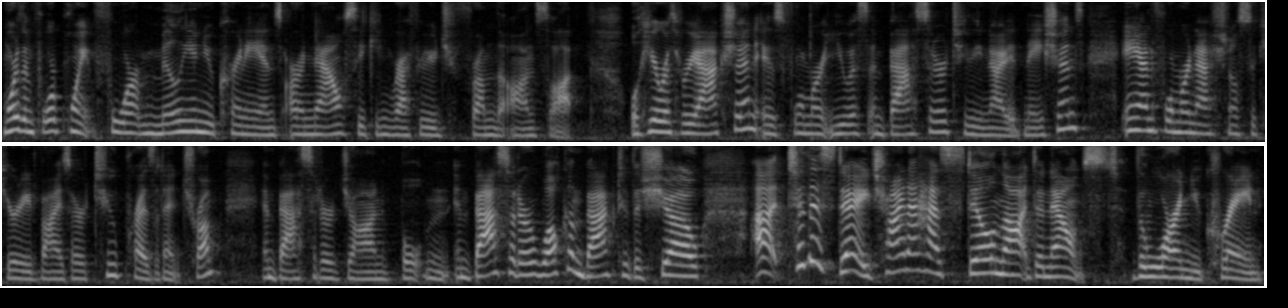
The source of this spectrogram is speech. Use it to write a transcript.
More than 4.4 million Ukrainians are now seeking refuge from the onslaught. Well, here with reaction is former U.S. Ambassador to the United Nations and former National Security Advisor to President Trump, Ambassador John Bolton. Ambassador, welcome back to the show. Uh, to this day, China has still not denounced the war in Ukraine.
